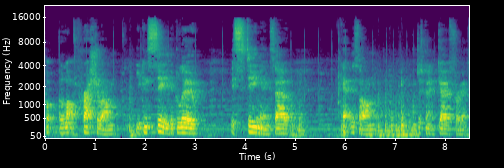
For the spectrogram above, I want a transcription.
put a lot of pressure on. You can see the glue is steaming so get this on. I'm just going to go for it.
